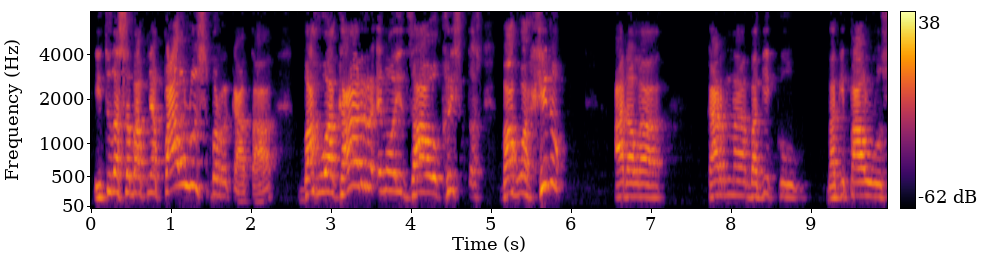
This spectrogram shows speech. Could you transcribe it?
Itulah sebabnya Paulus berkata bahwa gar emoizao Kristus, bahwa hidup adalah karena bagiku bagi Paulus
